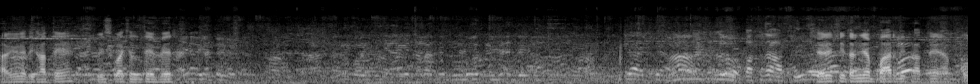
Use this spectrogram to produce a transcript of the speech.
आगे का दिखाते हैं, फिर इसके बाद चलते हैं फिर। चलिए चितरंजन पार्क दिखाते हैं आपको।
